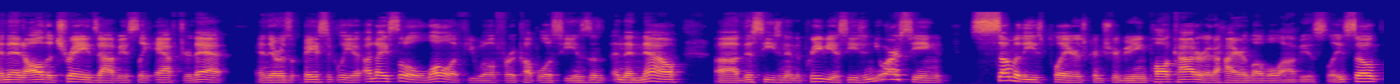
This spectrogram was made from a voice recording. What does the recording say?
and then all the trades, obviously, after that and there was basically a, a, nice little lull, if you will, for a couple of seasons. And then now, uh, this season and the previous season, you are seeing some of these players contributing. Paul Cotter at a higher level, obviously. So,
